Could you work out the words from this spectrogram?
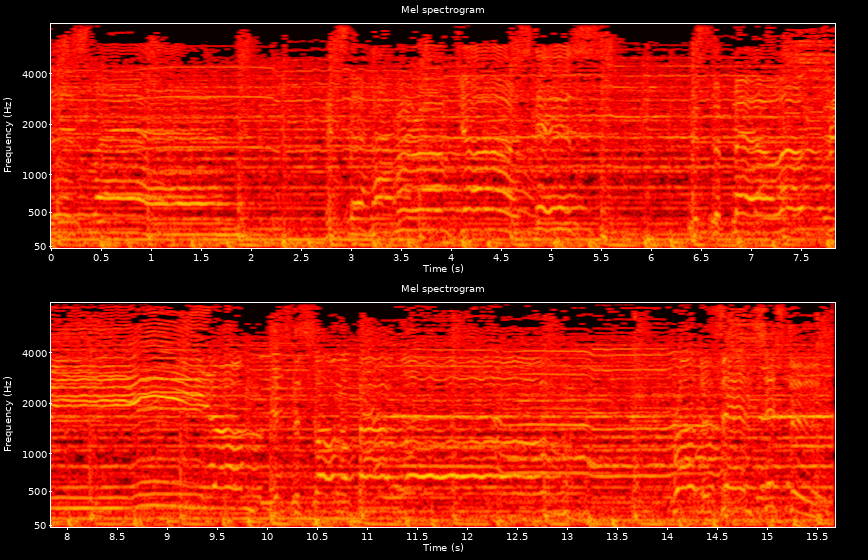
this land. It's the hammer of justice. It's the bell of freedom. It's the song about love. Brothers and sisters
